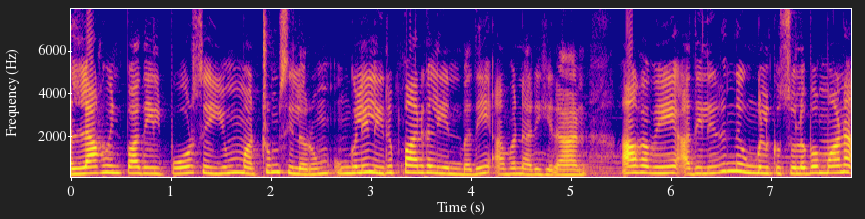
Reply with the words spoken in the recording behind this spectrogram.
அல்லாஹுவின் பாதையில் போர் செய்யும் மற்றும் சிலரும் உங்களில் இருப்பார்கள் என்பதை அவன் அறிகிறான். ஆகவே அதிலிருந்து உங்களுக்கு சுலபமான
